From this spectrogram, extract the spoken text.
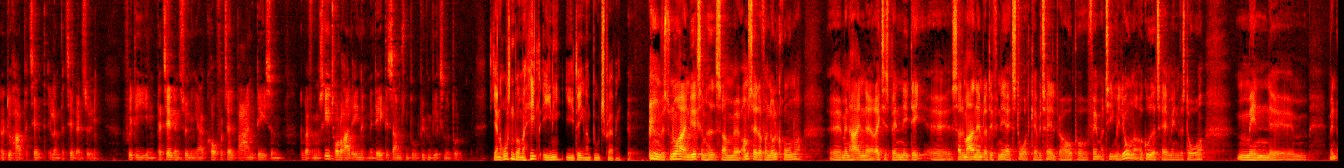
når du har et patent eller en patentansøgning. Fordi en patentansøgning er kort fortalt bare en idé, som du i hvert fald måske tror, du har alene, men det er ikke det samme, som du kan bygge en virksomhed på. Jan Rosenbaum er helt enig i ideen om bootstrapping. Hvis du nu har en virksomhed, som øh, omsætter for 0 kroner, øh, men har en øh, rigtig spændende idé, så er det meget nemt at definere et stort kapitalbehov på 5 og 10 millioner og gå ud og tale med investorer. Men, Men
